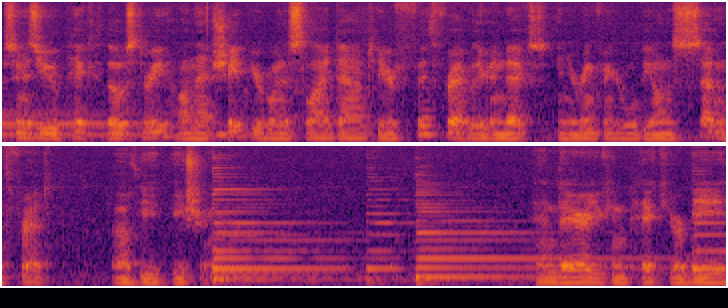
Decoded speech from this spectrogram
As soon as you pick those three on that shape, you're going to slide down to your 5th fret with your index, and your ring finger will be on the 7th fret of the B string. And there you can pick your B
